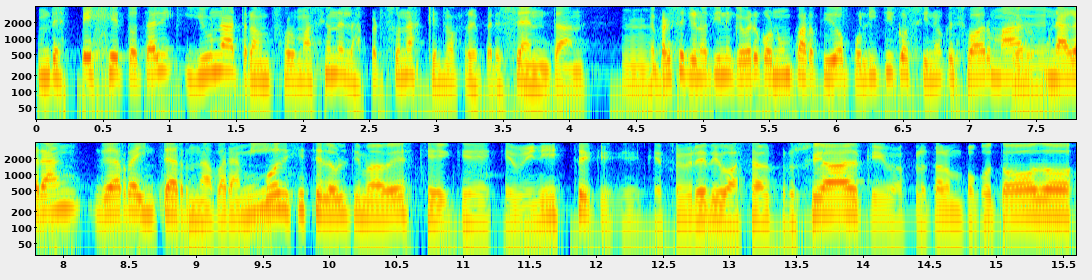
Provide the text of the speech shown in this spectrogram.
despeje total y una transformación en las personas que nos representan. Mm. Me parece que no tiene que ver con un partido político, sino que se va a armar una gran guerra interna para mí. Vos dijiste la última vez que, viniste que, que, febrero iba a ser crucial, que iba a explotar un poco todo,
